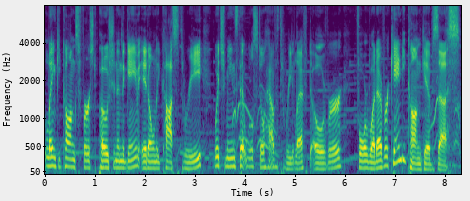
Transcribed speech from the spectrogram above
Lanky Kong's first potion in the game, it only costs three, which means that we'll still have three left over for whatever Candy Kong gives us.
